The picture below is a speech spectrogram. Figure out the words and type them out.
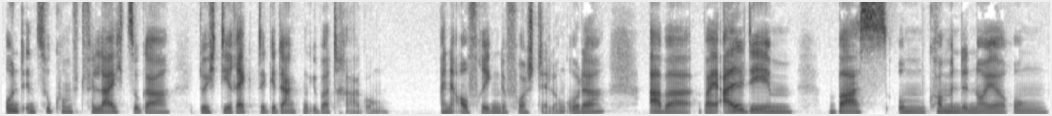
und in Zukunft vielleicht sogar durch direkte Gedankenübertragung. Eine aufregende Vorstellung, oder? Aber bei all dem Bass um kommende Neuerungen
